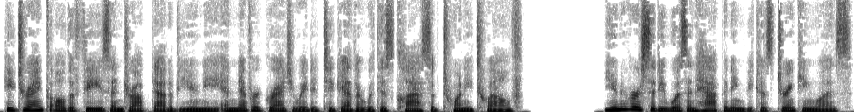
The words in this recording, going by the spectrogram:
He drank all the fees and dropped out of uni and never graduated together with his class of 2012. University wasn't happening because drinking was.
